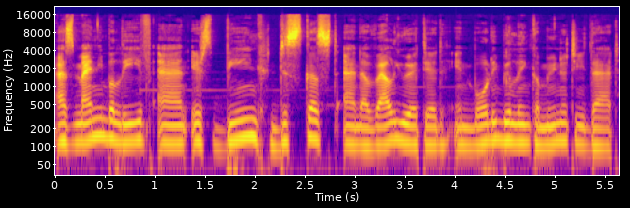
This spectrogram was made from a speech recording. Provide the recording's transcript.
as many believe and it's being discussed and evaluated in bodybuilding community that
